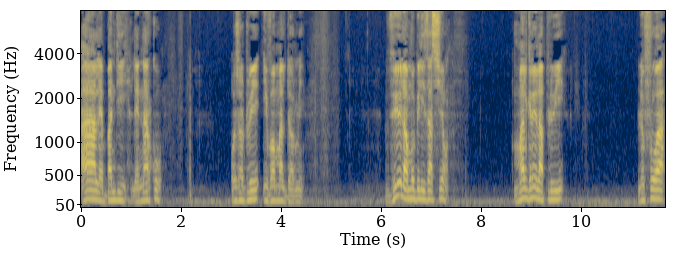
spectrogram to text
à les bandits, les narcos. Aujourd'hui, ils vont mal dormir. Vu la mobilisation, malgré la pluie, le froid,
